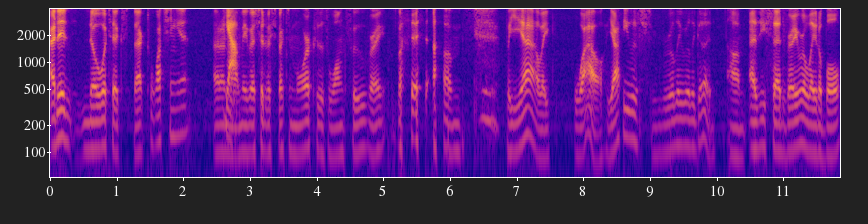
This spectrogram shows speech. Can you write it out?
I didn't know what to expect watching it. I don't Yeah. know. Maybe I should have expected more because it's Wong Fu, right? But um, but yeah, like wow, Yappie was really really good. Um, as you said, very relatable.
